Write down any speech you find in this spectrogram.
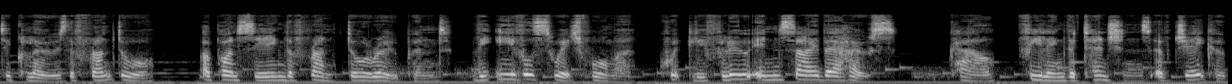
to close the front door. Upon seeing the front door opened, the evil switch former quickly flew inside their house. Cal, feeling the tensions of Jacob,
